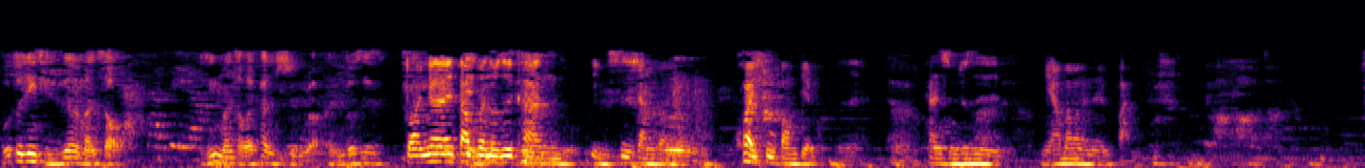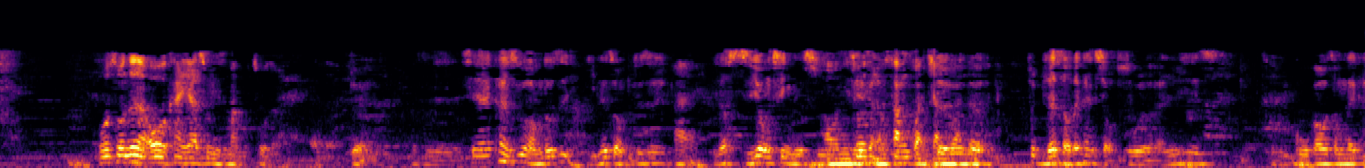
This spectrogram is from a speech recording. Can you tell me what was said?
不过最近其实真的蛮少，已经蛮少在看书了，可能都是，对，应该大部分都是看影视相关的，快速方便嘛，对不对？嗯，看书就是你要慢慢的翻，不过说真的，偶尔看一下书也是蛮不错的，对。现在看书好像都是以那种就是哎比较实用性的书哦，你说什么商管相关的，就比较少在看小说了，感觉是可能国高中在看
